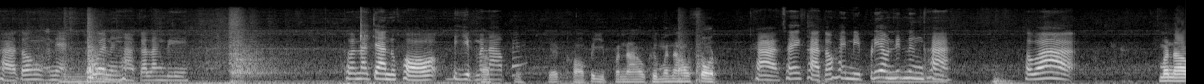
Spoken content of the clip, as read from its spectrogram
ค่ะ ต้องเนี่ยถ้วยหนึ่งค่ะกำลังดีโทษนะอาจารย์หนูขอไปหยิบๆมะนาวคแป๊รับบเดี๋ยวขอไปหยิบมะนาวคือมะนาวสด ค่ะ ใช่ค่ะ ต้องให้มีเปรี้ยวนิดนึงค่ะ เพราะว่ามะนาว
